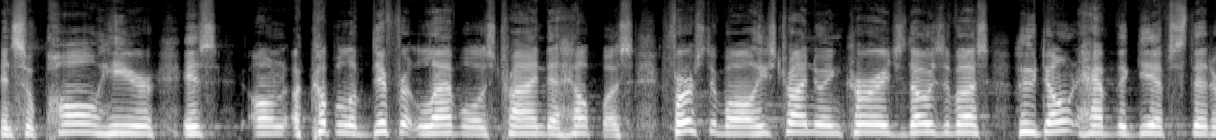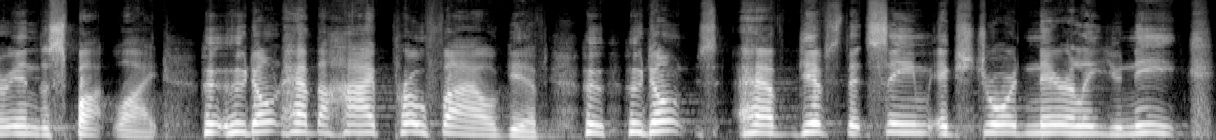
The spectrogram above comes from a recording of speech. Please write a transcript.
And so, Paul here is on a couple of different levels trying to help us. First of all, he's trying to encourage those of us who don't have the gifts that are in the spotlight, who, who don't have the high profile gift, who, who don't have gifts that seem extraordinarily unique.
